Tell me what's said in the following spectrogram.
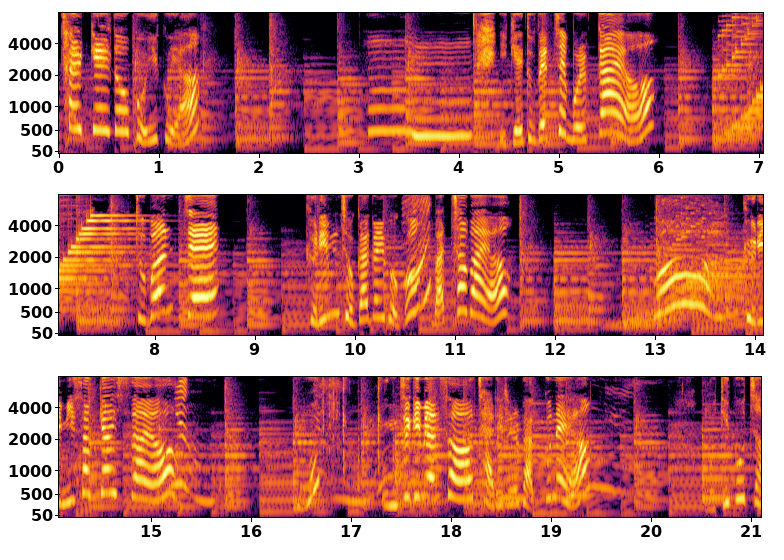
철길도 보이고요. 음, 이게 도대체 뭘까요? 두 번째, 그림 조각을 보고 맞춰봐요. 와, 그림이 섞여 있어요. 어? 움직이면서 자리를 바꾸네요. 어디 보자.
